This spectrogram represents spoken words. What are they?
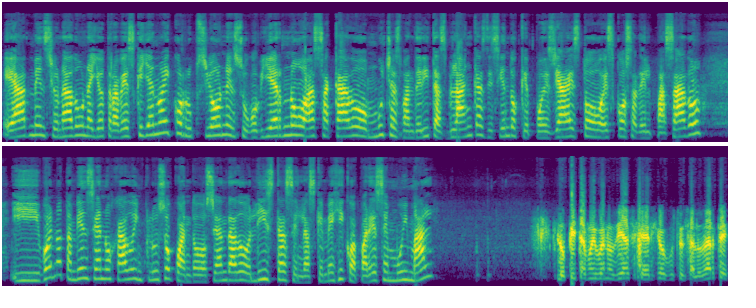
eh, ha mencionado una y otra vez que ya no hay corrupción en su gobierno, ha sacado muchas banderitas blancas diciendo que pues ya esto es cosa del pasado y bueno, también se ha enojado incluso cuando se han dado listas en las que México aparece muy mal? Lupita, muy buenos días. Sergio, gusto en saludarte.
